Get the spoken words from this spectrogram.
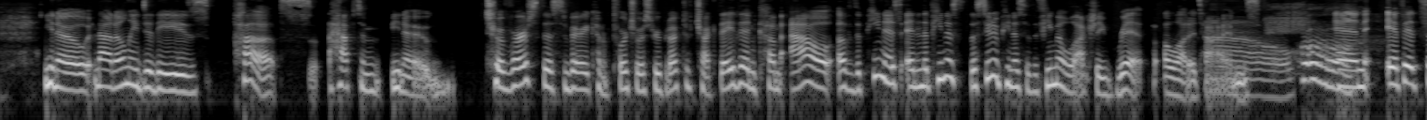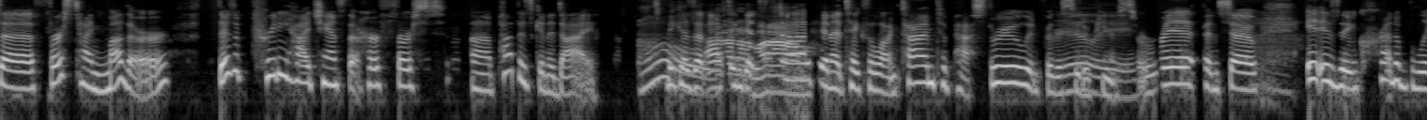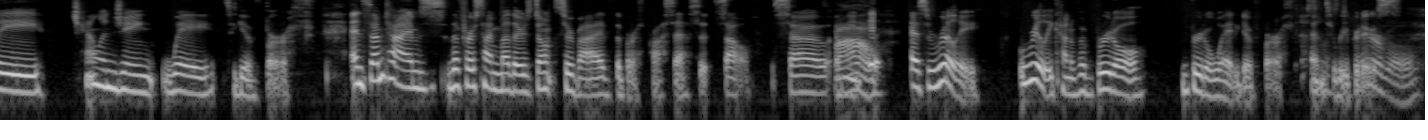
you know, not only do these pups have to, you know, traverse this very kind of tortuous reproductive tract, they then come out of the penis, and the penis, the pseudopenis of the female will actually rip a lot of times. Wow. Oh. And if it's a first time mother, there's a pretty high chance that her first uh, pup is going to die Oh, because it often wow, gets wow. stuck and it takes a long time to pass through and for the Really? pseudopenis to rip. And so it is incredibly challenging way to give birth. And sometimes the first time mothers don't survive the birth process itself. So I mean, it, it's really, really kind of a brutal, brutal way to give birth That and to reproduce. terrible.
